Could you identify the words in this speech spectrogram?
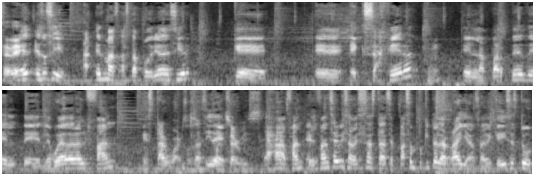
se ve... E- Eso sí, es más, hasta podría decir que eh, exagera en la parte del, de le voy a dar al fan Star Wars, o sea, así de... service. Ajá, fan, el fanservice a veces hasta se pasa un poquito de la raya, o sea, de que dices tú,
